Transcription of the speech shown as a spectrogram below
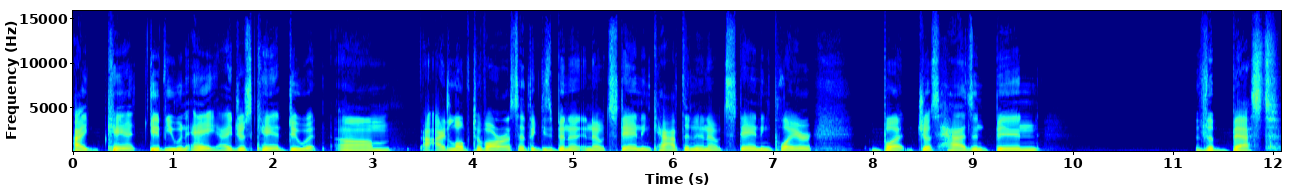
I can't give you an A. I just can't do it. Um, I love Tavares. I think he's been an outstanding captain, an outstanding player, but just hasn't been the best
